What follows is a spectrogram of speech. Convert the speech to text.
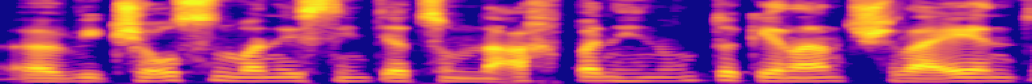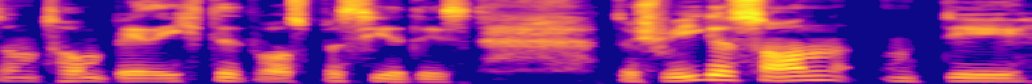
uh, wie geschossen worden ist, sind ja zum Nachbarn hinuntergerannt, schreiend und haben berichtet, was passiert ist. Der Schwiegersohn und die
